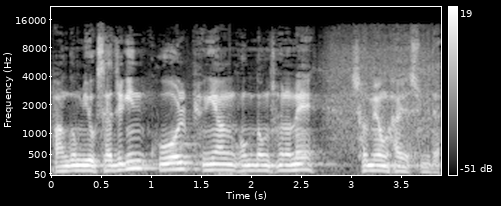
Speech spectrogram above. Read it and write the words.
방금 역사적인 9월 평양 공동선언에 서명하였습니다.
